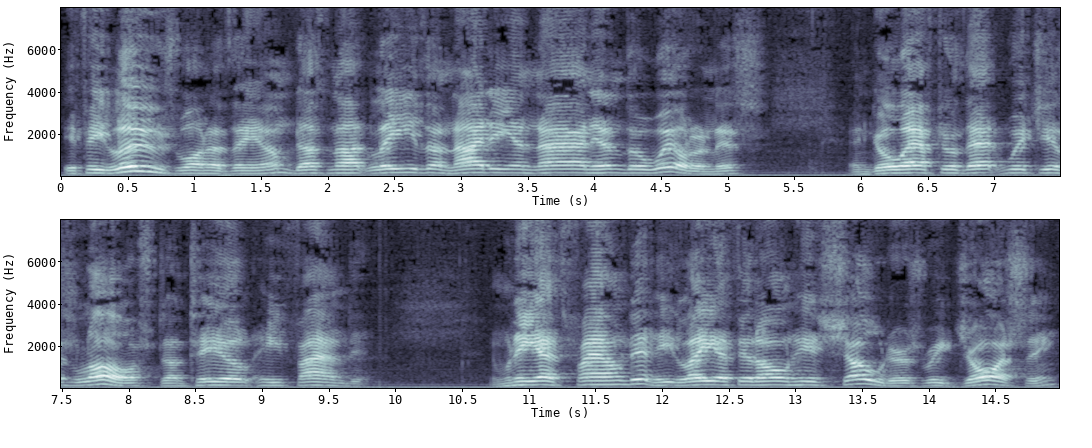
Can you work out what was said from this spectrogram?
if he lose one of them, doth not leave the ninety and nine in the wilderness, and go after that which is lost until he find it? And when he hath found it, he layeth it on his shoulders, rejoicing.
